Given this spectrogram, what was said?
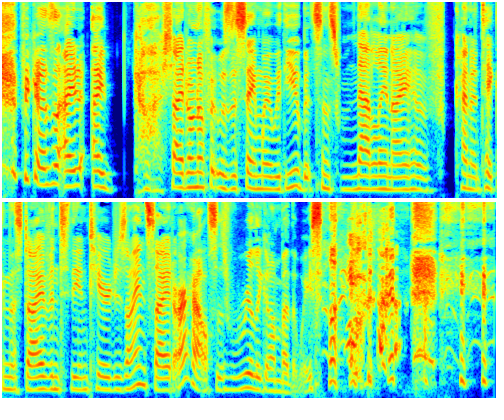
because I, I, gosh, I don't know if it was the same way with you, but since Natalie and I have kind of taken this dive into the interior design side, our house has really gone by the wayside.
